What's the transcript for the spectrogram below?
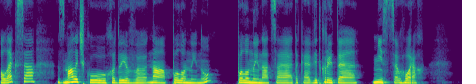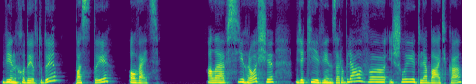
Олекса з маличку ходив на полонину. Полонина це таке відкрите місце в горах. Він ходив туди, пасти овець. Але всі гроші, які він заробляв, йшли для батька,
